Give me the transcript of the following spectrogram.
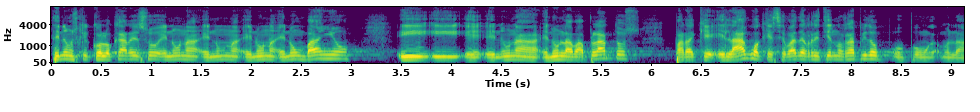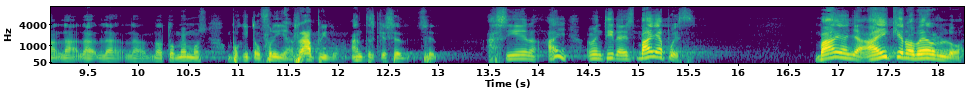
Tenemos que colocar eso en, un baño y, eh, en, un lavaplatos para que el agua que se va derritiendo rápido la, tomemos un poquito fría, rápido, antes que se, Así era. Ay, mentira, es vaya pues. Vaya ya, ahí quiero verlo.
